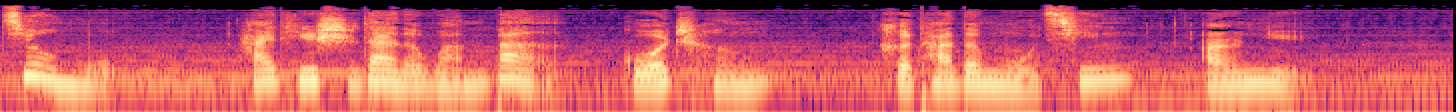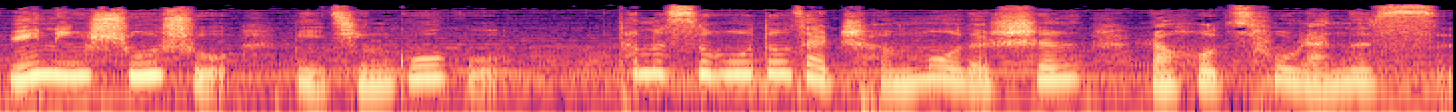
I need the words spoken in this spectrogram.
舅母。孩提时代的玩伴国成，和他的母亲、儿女，云林叔叔、米晴姑姑，他们似乎都在沉默的生，然后猝然的死。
